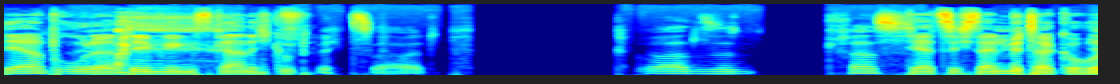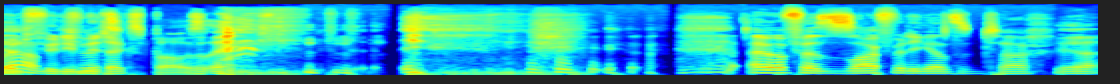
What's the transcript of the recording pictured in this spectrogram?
der Bruder, dem ging es gar nicht gut. Weg zur Arbeit. Wahnsinn. Krass. Der hat sich seinen Mittag geholt Ja, für die Mittagspause. Einmal versorgt für den ganzen Tag. ja.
